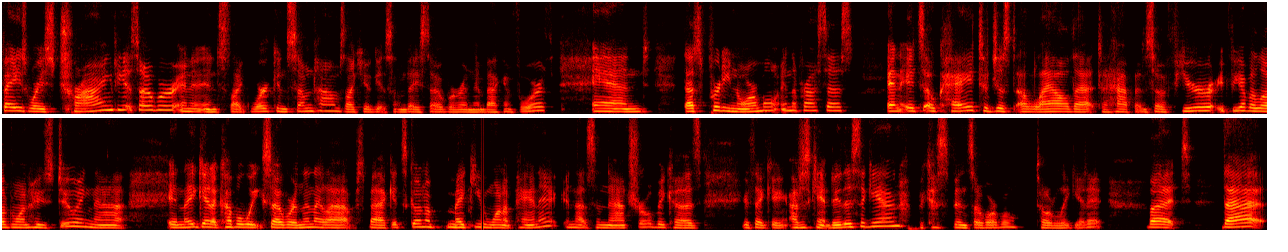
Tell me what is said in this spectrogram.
phase where he's trying to get sober and it's like working sometimes like you'll get some days sober and then back and forth and that's pretty normal in the process and it's okay to just allow that to happen. So if you're if you have a loved one who's doing that and they get a couple weeks sober and then they lapse back it's going to make you want to panic and that's natural because you're thinking i just can't do this again because it's been so horrible. Totally get it. But that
